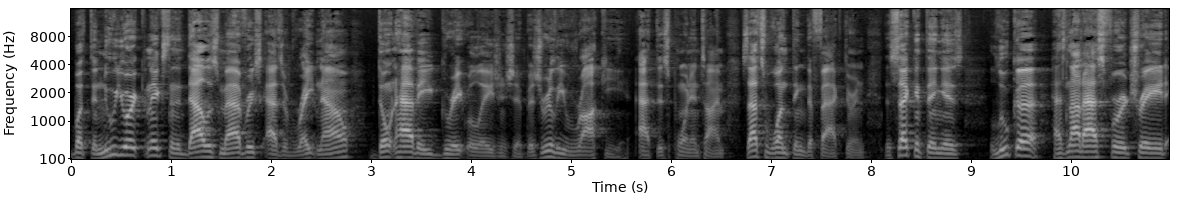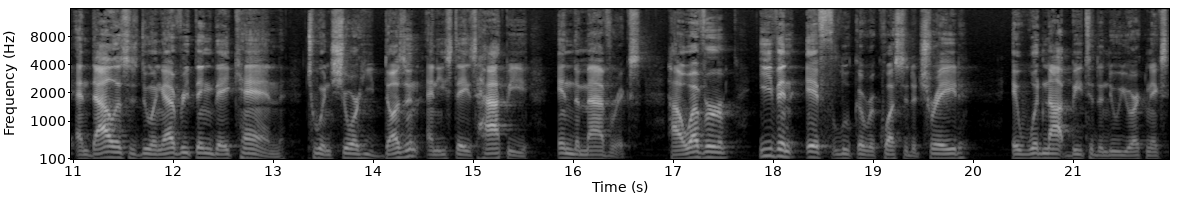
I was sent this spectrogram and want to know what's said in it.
But the New York Knicks and the Dallas Mavericks, as of right now, don't have a great relationship. It's really rocky at this point in time. So that's one thing to factor in. The second thing is Luka has not asked for a trade, and Dallas is doing everything they can to ensure he doesn't and he stays happy in the Mavericks. However, even if Luka requested a trade, it would not be to the New York Knicks.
